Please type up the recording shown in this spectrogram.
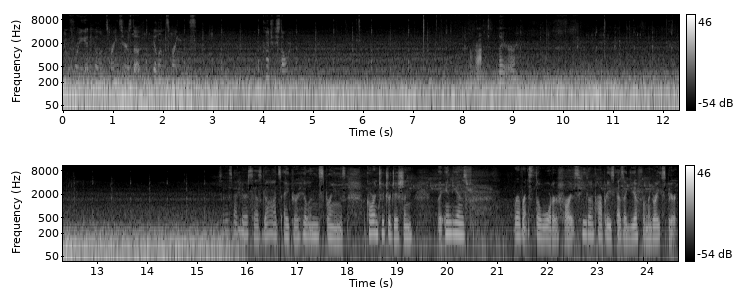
And before you get to Healing Springs, here's the Healing Springs country store. Right there. Here says God's Acre Healing Springs. According to tradition, the Indians reverenced the water for its healing properties as a gift from the Great Spirit.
